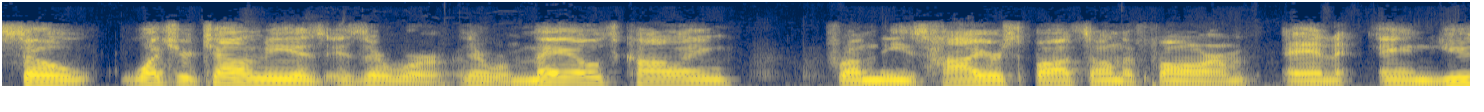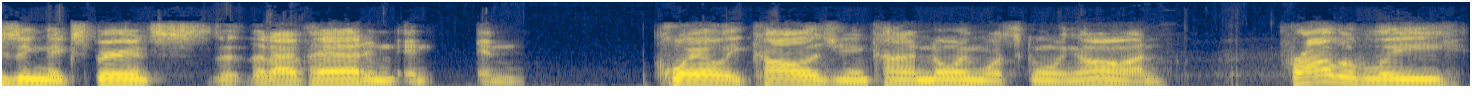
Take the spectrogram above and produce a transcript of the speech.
So what you're telling me is is there were there were males calling from these higher spots on the farm and and using the experience that, that I've had in, in in quail ecology and kind of knowing what's going on, probably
